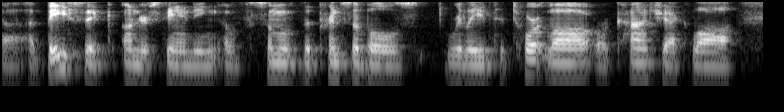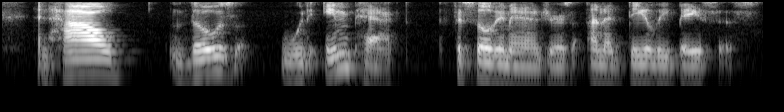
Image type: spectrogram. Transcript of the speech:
uh, a basic understanding of some of the principles related to tort law or contract law and how those would impact facility managers on a daily basis.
